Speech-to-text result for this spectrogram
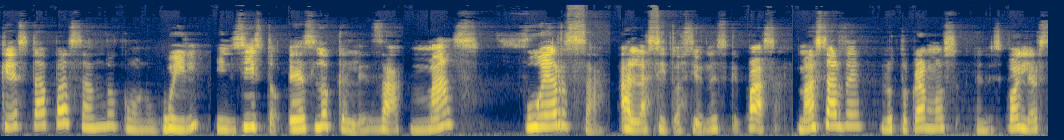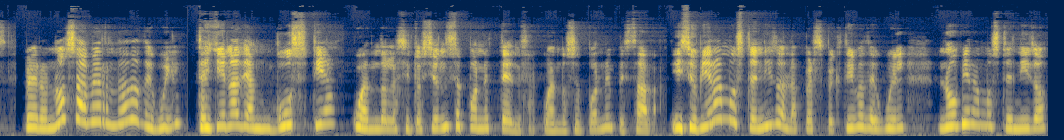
qué está pasando con Will, insisto, es lo que le da más fuerza a las situaciones que pasan. Más tarde lo tocamos en spoilers, pero no saber nada de Will te llena de angustia cuando la situación se pone tensa, cuando se pone pesada. Y si hubiéramos tenido la perspectiva de Will, no hubiéramos tenido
